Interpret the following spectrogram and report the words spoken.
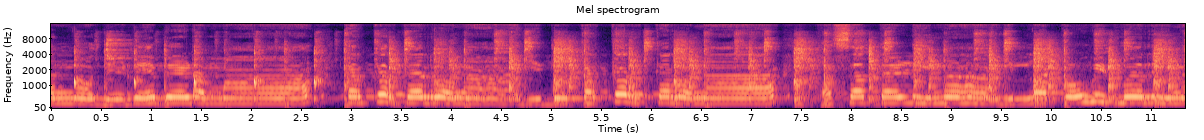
ಅನ್ನೋದು ಬೇಡವೇ ಬೇಡಮ್ಮ. ಕರ್ಕರ್ ಕರೋನಾ ಇದು ಕರ್ಕರ್ ಕರೋನಾ ಹೊಸ ತಳಿನ ಇಲ್ಲ ಕೋವಿಡ್ ಮರಿನ.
